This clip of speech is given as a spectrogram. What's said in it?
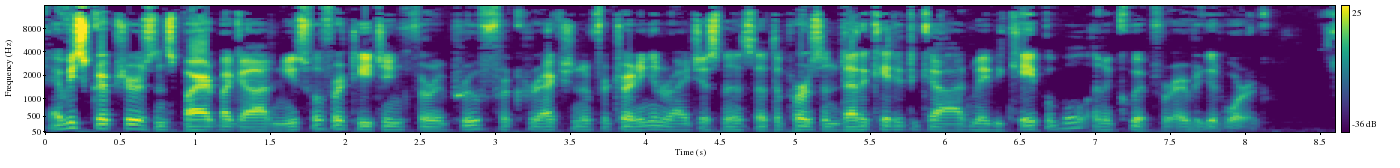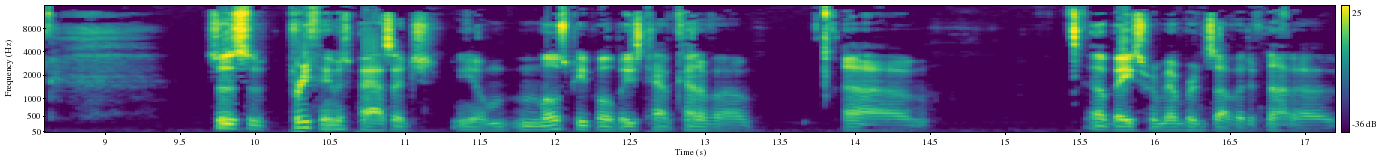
Every scripture is inspired by God and useful for teaching, for reproof, for correction, and for training in righteousness, that the person dedicated to God may be capable and equipped for every good work. So this is a pretty famous passage. You know, most people at least have kind of a, uh, a base remembrance of it, if not a,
